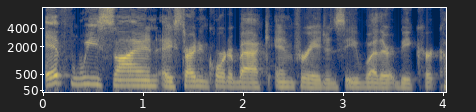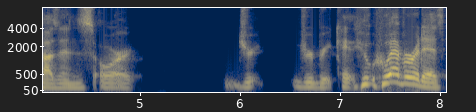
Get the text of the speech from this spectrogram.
if we sign a starting quarterback in free agency, whether it be Kirk Cousins or Drew, Drew Brees, whoever it is,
